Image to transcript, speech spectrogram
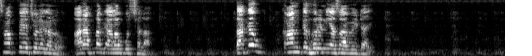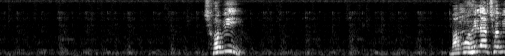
সাঁত পেয়ে চলে গেল, আর আপনাকে অ্যালাউ করছে না। তাকেও কানকে ধরে নিয়ে আসা হবে এটাই। ছবি বা মহিলার ছবি,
